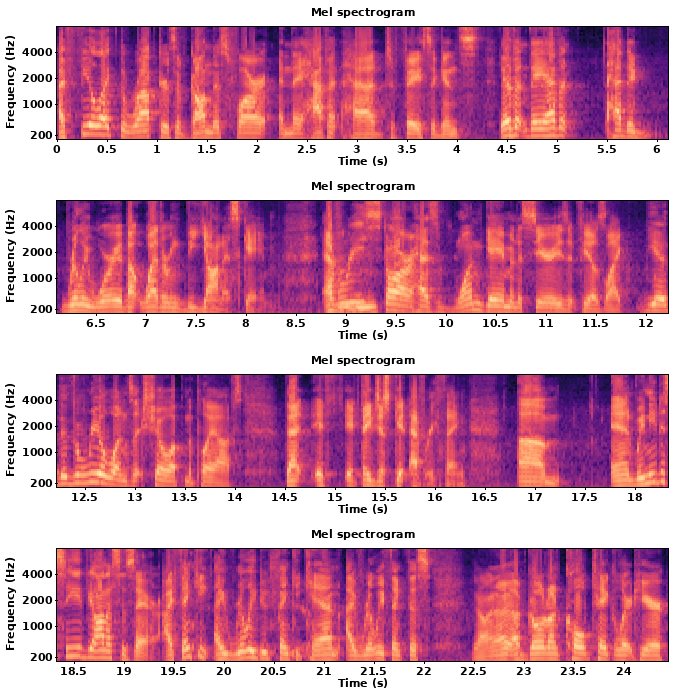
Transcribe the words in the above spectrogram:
I feel like the Raptors have gone this far and they haven't had to face against they haven't they haven't had to really worry about weathering the Giannis game. Every mm-hmm. star has one game in a series. It feels like you know the, the real ones that show up in the playoffs that it, it they just get everything. Um, and we need to see if Giannis is there. I think he. I really do think he can. I really think this. You know, I, am going on cold take alert here.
